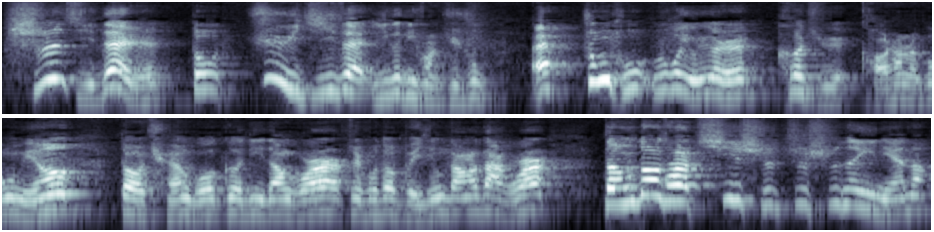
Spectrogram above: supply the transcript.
十几代人都聚集在一个地方居住。哎，中途如果有一个人科举考上了功名，到全国各地当官，最后到北京当了大官，等到他七十致仕那一年呢，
